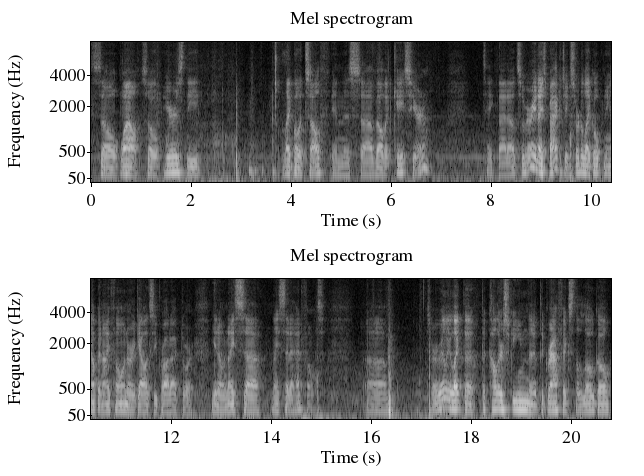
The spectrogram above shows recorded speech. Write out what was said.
So, wow. So here's the LiPo itself in this uh, velvet case here. Take that out. So very nice packaging, sort of like opening up an iPhone or a Galaxy product or, you know, nice, uh, nice set of headphones. Um, so I really like the, the color scheme, the, the graphics, the logo.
